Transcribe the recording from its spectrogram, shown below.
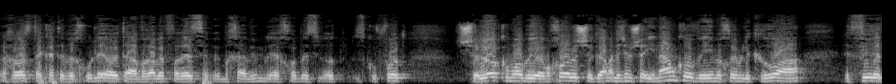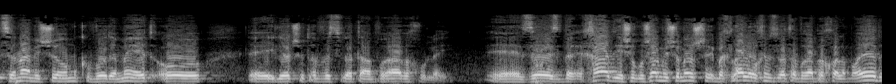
לחלוץ את הכתב וכולי, או את העברה בפרסם, והם חייבים לאכול בסעודות זקופות שלא כמו ביום חול, שגם אנשים שאינם קרובים יכולים לקרוע לפי רצונם משום כבוד המת, או אה, להיות שותף בסעודת העברה וכולי. אה, זה הסבר אחד, יש ירושלמי שאומר שבכלל לא הולכים לסעודת העברה בחול המועד,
